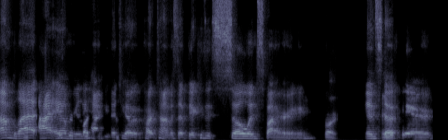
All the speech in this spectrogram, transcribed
I'm glad I am really happy that you have part time and stuff there because it's so inspiring. Right and stuff and there.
